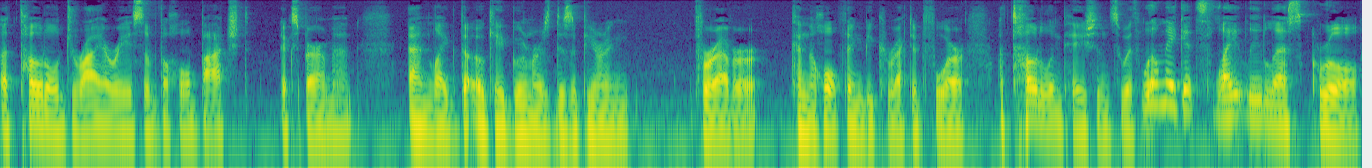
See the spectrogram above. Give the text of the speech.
a total dry erase of the whole botched experiment and like the okay boomers disappearing forever can the whole thing be corrected for a total impatience with we'll make it slightly less cruel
